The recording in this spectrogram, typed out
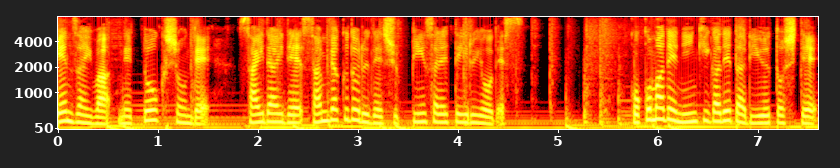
現在はネットオークションで最大で300ドルで出品されているようです。ここまで人気が出た理由として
